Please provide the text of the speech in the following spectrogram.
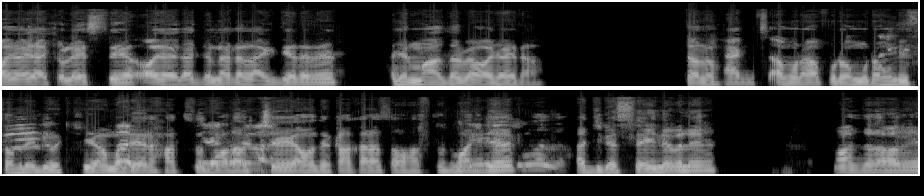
অজয়দা চলে এসছে, অজয়দার জন্য একটা লাইক দিয়ে দেবে। আজকে মাছ ধরবে অজয়দা। চলো। আমরা পুরো মোটামুটি সব রেডি হচ্ছি। আমাদের হাত সুদ বাঁধা হচ্ছে আমাদের কাকারা সব হাত সুদ বাঁধছে। আজকে সেই লেভেলে মাছ ধরা হবে।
